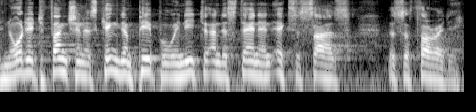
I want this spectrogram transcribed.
In order to function as kingdom people, we need to understand and exercise this authority.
